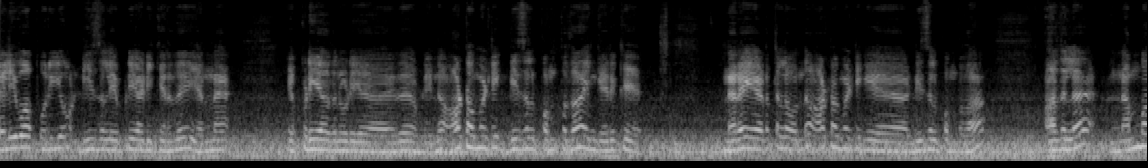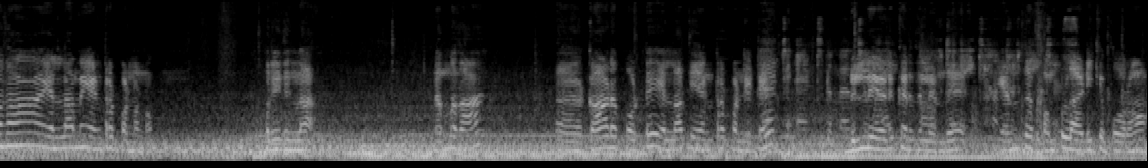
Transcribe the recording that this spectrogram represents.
தெளிவாக புரியும் டீசல் எப்படி அடிக்கிறது என்ன எப்படி அதனுடைய இது அப்படின்னு. ஆட்டோமேட்டிக் டீசல் பம்பு தான் இங்கே இருக்குது நிறைய இடத்துல வந்து ஆட்டோமேட்டிக் டீசல் பம்பு தான். அதில் நம்ம தான் எல்லாமே என்டர் பண்ணணும். புரியுதுங்களா? நம்ம தான் கார்டை போட்டு எல்லாத்தையும் என்டர் பண்ணிட்டு பில்லு எடுக்கிறதுலேருந்து எடுக்கிறதுல இருந்து எந்த பம்பில் அடிக்க போகிறோம்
